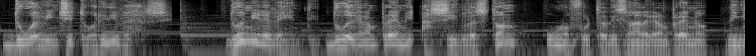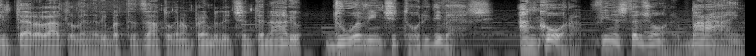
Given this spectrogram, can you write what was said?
due vincitori diversi. 2020, due Gran Premi a Silverstone, uno fu il tradizionale Gran Premio d'Inghilterra, l'altro venne ribattezzato Gran Premio del Centenario, due vincitori diversi. Ancora, fine stagione, Bahrain,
